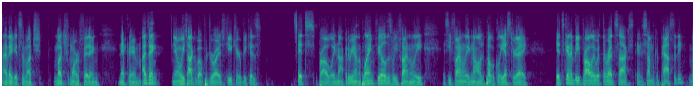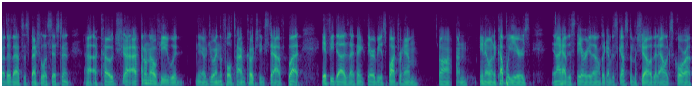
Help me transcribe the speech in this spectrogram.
I think it's a much much more fitting nickname. I think you know, we talk about Pedroia's future because it's probably not going to be on the playing field as we finally, as he finally acknowledged publicly yesterday. It's going to be probably with the Red Sox in some capacity, whether that's a special assistant, uh, a coach. I, I don't know if he would, you know, join the full time coaching staff, but if he does, I think there would be a spot for him on, you know, in a couple years. And I have this theory that I don't think I've discussed on the show that Alex Cora,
